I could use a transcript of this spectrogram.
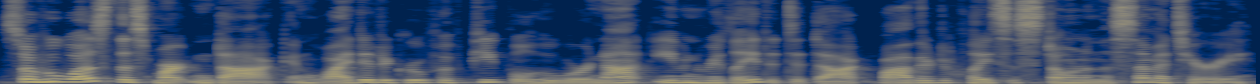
So, who was this Martin Dock, and why did a group of people who were not even related to Dock bother to place a stone in the cemetery?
